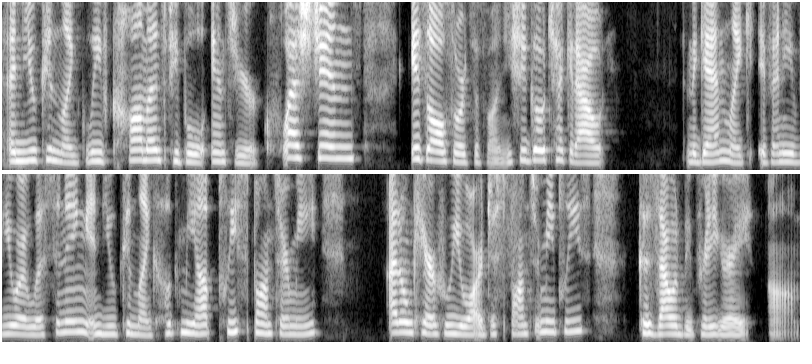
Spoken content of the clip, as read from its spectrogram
And you can like leave comments, people answer your questions. It's all sorts of fun. You should go check it out. And again, like if any of you are listening and you can like hook me up, please sponsor me. I don't care who you are, just sponsor me, please, because that would be pretty great. Um,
